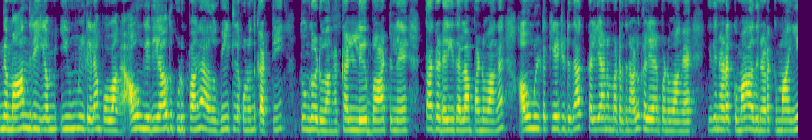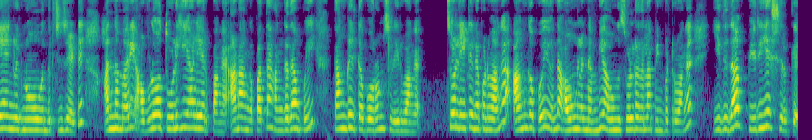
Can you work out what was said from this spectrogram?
இந்த மாந்திரீகம் இவங்கள்ட்டெல்லாம் போவாங்க. அவங்க எதையாவது கொடுப்பாங்க அதை வீட்டில் கொண்டு வந்து கட்டி தொங்க விடுவாங்க. கல் பாட்டிலு தகடு இதெல்லாம் பண்ணுவாங்க. அவங்கள்ட்ட கேட்டுட்டு தான் கல்யாணம் பண்ணுறதுனாலும் கல்யாணம் பண்ணுவாங்க. இது நடக்குமா அது நடக்குமா ஏன் எங்களுக்கு நோவு வந்துருச்சுன்னு சொல்லிட்டு அந்த மாதிரி அவ்வளோ தொழுகையாலே இருப்பாங்க. ஆனால் அங்கே பார்த்தா அங்கே தான் போய் தங்கள்கிட்ட போகிறோம்னு சொல்லிடுவாங்க சொல்லிட்டு என்ன பண்ணுவாங்க? அங்கே போய் வந்து அவங்கள நம்பி அவங்க சொல்கிறதெல்லாம் பின்பற்றுவாங்க. இதுதான் பெரிய ஷிர்க்கு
